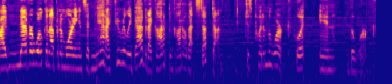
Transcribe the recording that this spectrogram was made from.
I've never woken up in a morning and said, man, I feel really bad that I got up and got all that stuff done. Just put in the work. Put in the work.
